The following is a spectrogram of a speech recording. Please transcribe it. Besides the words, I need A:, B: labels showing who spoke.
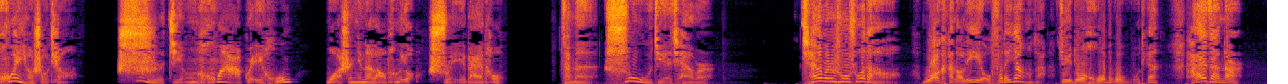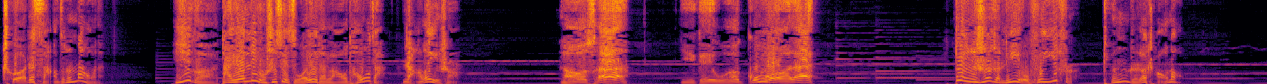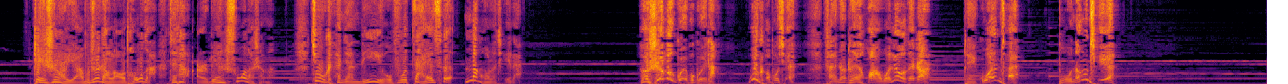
A: 欢迎收听《市井画鬼狐》，我是您的老朋友水白头。咱们书接前文，前文书说到，我看到李有福的样子，最多活不过五天，还在那儿扯着嗓子的闹呢。一个大约六十岁左右的老头子嚷了一声：“
B: 老三，你给我过来！”
A: 顿时，这李有福一滞。停止了吵闹。这时候也不知道老头子在他耳边说了什么，就看见李有福再次闹了起来。
B: 啊什么鬼不鬼的，我可不信。反正这话我撂在这儿，这棺材不能起。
